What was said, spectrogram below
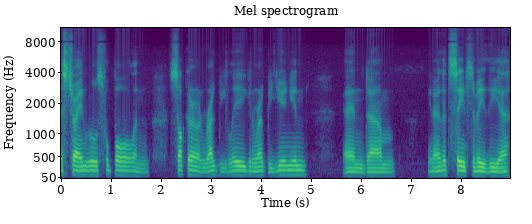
Australian rules football and soccer and rugby league and rugby union, and um, you know that seems to be the uh,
